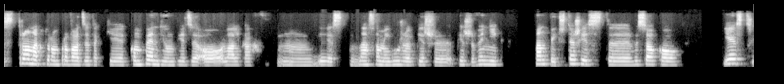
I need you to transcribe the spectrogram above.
strona, którą prowadzę, takie kompendium wiedzy o lalkach mm, jest na samej górze, pierwszy, pierwszy wynik. Fanpage też jest y, wysoko. Jest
